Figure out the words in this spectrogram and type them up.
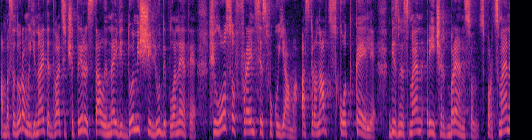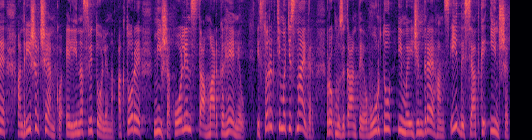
Амбасадорами United 24 стали найвідоміші люди планети: філософ Френсіс Фукуяма, астронавт Скотт Кейлі, бізнесмен Річард Бренсон, спортсмени Андрій Шевченко, Еліна Світоліна, актори Міша Колінс та Марк Геміл, історик Тімоті Снайдер, рок-музиканти гурту Imagine Dragons і десятки інших.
